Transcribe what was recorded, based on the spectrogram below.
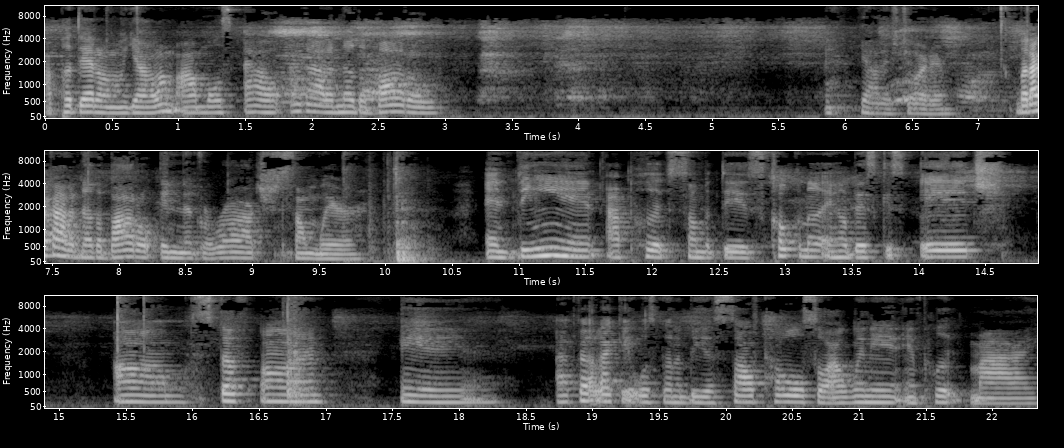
I put that on, y'all. I'm almost out. I got another bottle. Y'all, it's Jordan. But I got another bottle in the garage somewhere. And then I put some of this coconut and hibiscus edge um, stuff on. And I felt like it was going to be a soft hold. So I went in and put my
